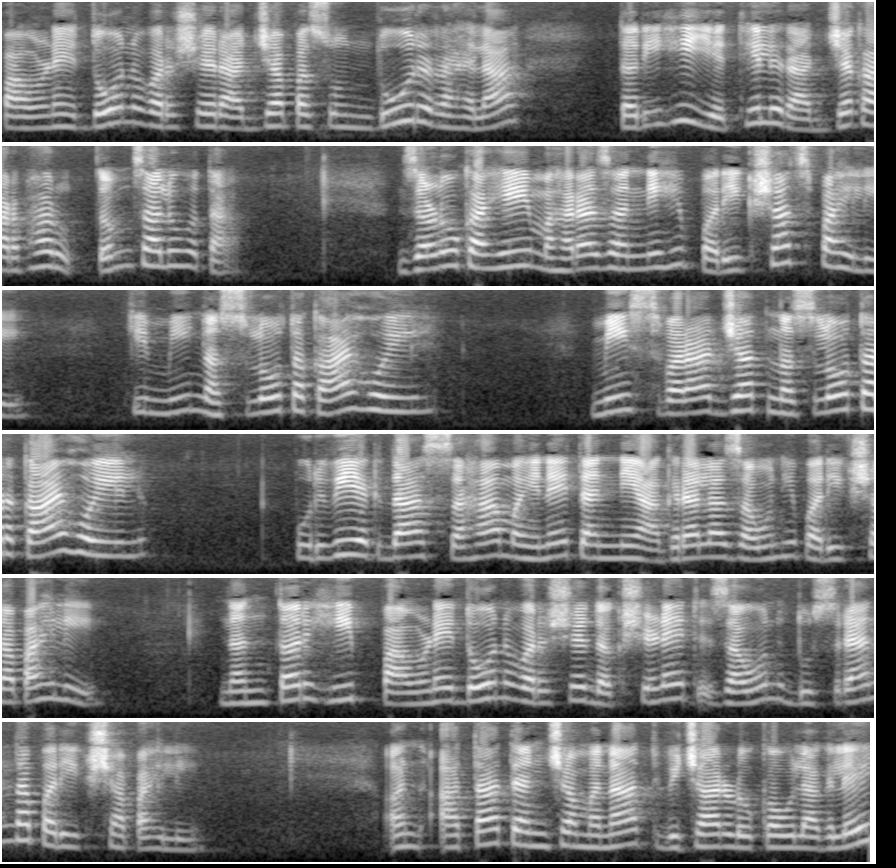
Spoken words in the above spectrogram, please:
पावणे दोन वर्षे राज्यापासून दूर राहिला तरीही येथील राज्यकारभार उत्तम चालू होता. जणू काही महाराजांनी ही परीक्षाच पाहिली की मी नसलो तर काय होईल? मी स्वराज्यात नसलो तर काय होईल? पूर्वी एकदा सहा महिने त्यांनी आग्र्याला जाऊन ही परीक्षा पाहिली. नंतर ही पावणे दोन वर्षे दक्षिणेत जाऊन दुसऱ्यांदा परीक्षा पाहिली. अन आता त्यांच्या मनात विचार डोकावू लागले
